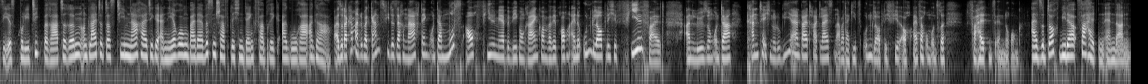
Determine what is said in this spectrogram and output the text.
Sie ist Politikberaterin und leitet das Team Nachhaltige Ernährung bei der wissenschaftlichen Denkfabrik Agora Agrar. Also da kann man über ganz viele Sachen nachdenken und da muss auch viel mehr Bewegung reinkommen, weil wir brauchen eine unglaubliche Vielfalt an Lösungen und da kann Technologie einen Beitrag leisten, aber da geht es unglaublich viel auch einfach um unsere Verhaltensänderung. Also doch wieder Verhalten ändern.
